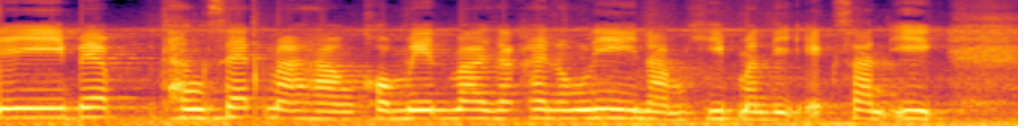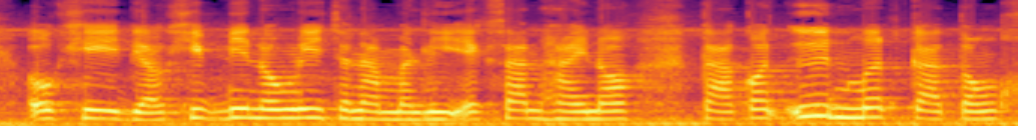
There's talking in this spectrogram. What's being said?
ได้แบบ ทางแซดมาทางคอมเมนต์ว่าอยากให้น้องลี่นำคลิปมารีแอคชั่นอีก โอเค เดี๋ยวคลิปนี้น้องลี่จะนำมารีแอคชั่นให้เนาะกาก่อนอื่นเมื่อกาต้องข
